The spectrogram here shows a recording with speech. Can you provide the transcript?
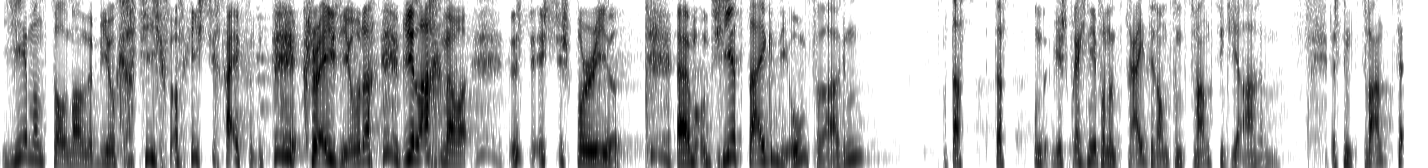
jemand soll mal eine Biografie über mich schreiben. Crazy, oder? Wir lachen, aber es ist for real. Ähm, und hier zeigen die Umfragen, dass, dass, und wir sprechen hier von einem Zeitraum von 20 Jahren, dass, 20,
